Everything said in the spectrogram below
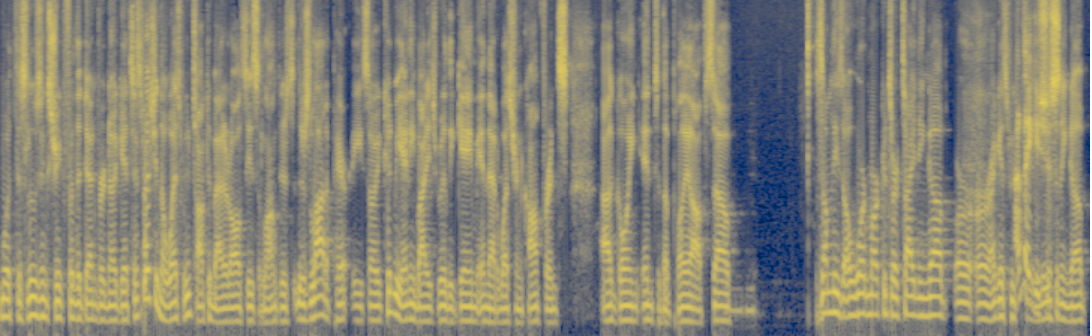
with this losing streak for the Denver Nuggets, especially in the West, we've talked about it all season long. There's there's a lot of parity, so it could be anybody's really game in that Western Conference uh, going into the playoffs. So some of these award markets are tightening up, or or I guess we I think could say should- up.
